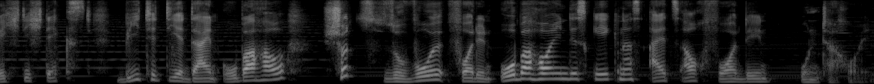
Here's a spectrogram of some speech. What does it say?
richtig deckst, bietet dir dein Oberhau Schutz sowohl vor den Oberheuen des Gegners als auch vor den Unterheuen.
